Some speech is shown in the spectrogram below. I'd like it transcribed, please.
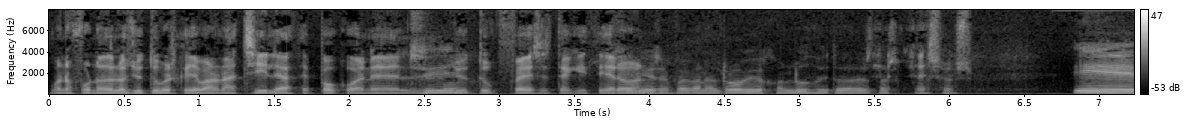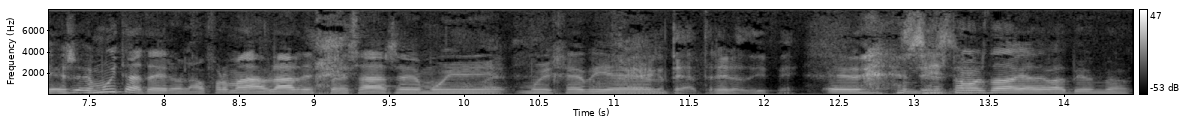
Bueno, fue uno de los youtubers que llevaron a Chile hace poco en el Sí. YouTube Fest este que sí, hicieron. se fue con el Rubius, con Luz y todos estos. Esos. Y es, es muy teatero, la forma de hablar, de expresarse, muy, Hombre. muy heavy. Eh, teatrero, dice. Eh, Sí, estamos sí. todavía debatiendo.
